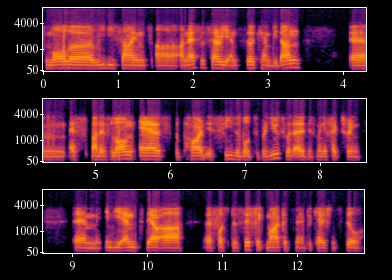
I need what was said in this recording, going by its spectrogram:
smaller redesigns are, are, necessary and still can be done. Um, as, but as long as the part is feasible to produce with additive manufacturing, um, in the end, there are uh, for specific markets and applications still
